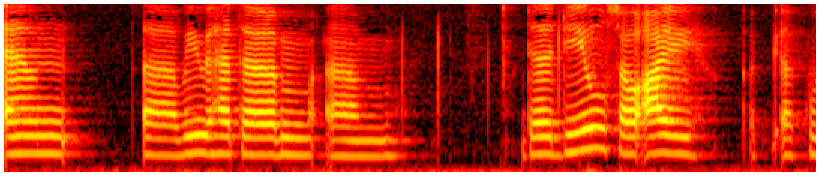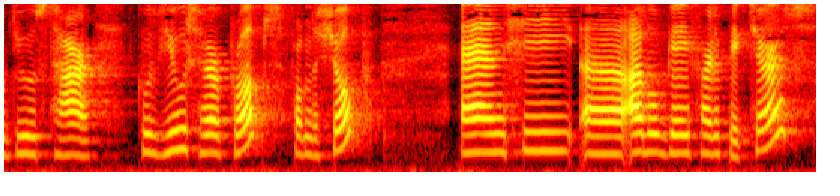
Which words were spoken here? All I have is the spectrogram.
and uh, we had um, um, the deal. So I uh, could use her could use her props from the shop. And she I will give her the pictures.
